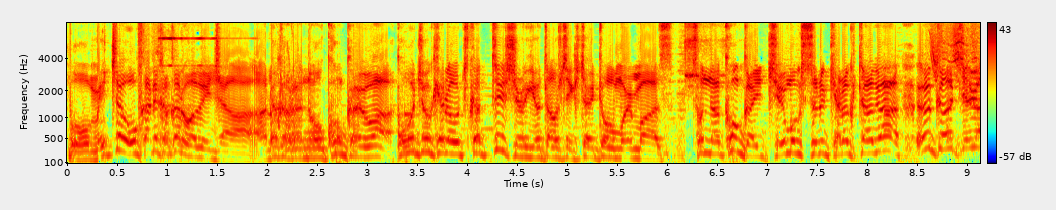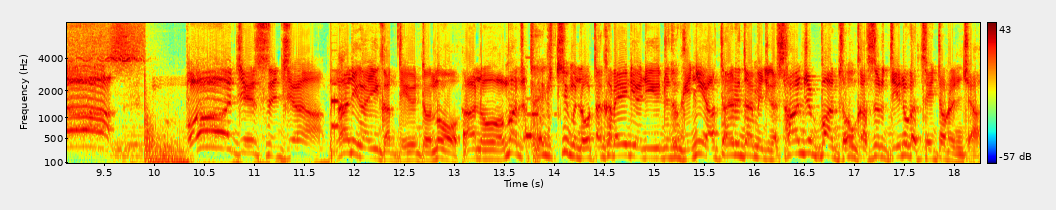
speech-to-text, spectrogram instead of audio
もうめっちゃお金かかるわけじゃ。だからの今回は工場キャラを使って白いを倒していきたいと思います。そんな今回注目するキャラクターがこちら。バージェスじゃ何がいいかっていうとのあのまず敵チームのお宝エリアにいる時に与えるダメージが30%増加するっていうのがついとるんじゃ。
